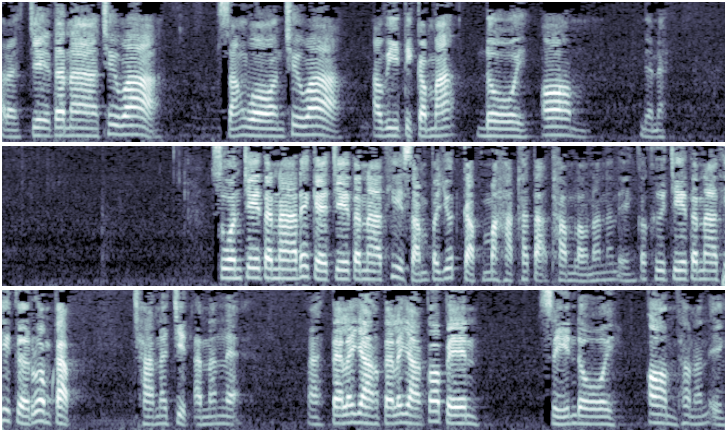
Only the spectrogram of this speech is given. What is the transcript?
ะไรเจตนา ชื่อว่าสังวร ชื่อว่า อวีติกมะ โดยอ้อมเนี่ยนะ ส่วนเจตนาได้แก่เจตนาที่สัมปยุตกับมหคตะธรรมเหล่านั้นนั่นเองก็คือเจตนาที่เกิดร่วมกับฌานจิตอันนั้นแหละแต่ละอย่างแต่ละอย่างก็เป็นศีลโดยอ้อมเท่านั้นเอง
